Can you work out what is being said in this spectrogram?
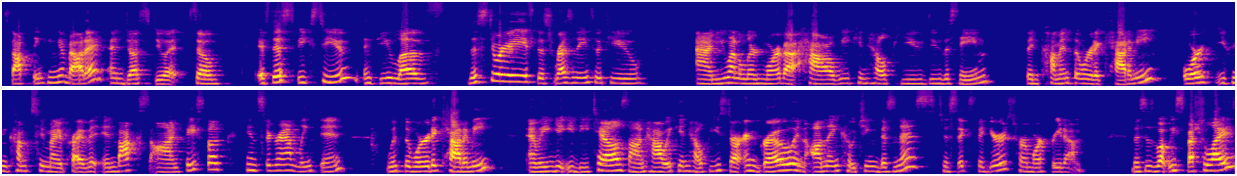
Stop thinking about it and just do it. So if this speaks to you, if you love this story, if this resonates with you, and you want to learn more about how we can help you do the same, then comment the word academy, or you can come to my private inbox on Facebook, Instagram, LinkedIn with the word academy, and we can get you details on how we can help you start and grow an online coaching business to six figures for more freedom. This is what we specialize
